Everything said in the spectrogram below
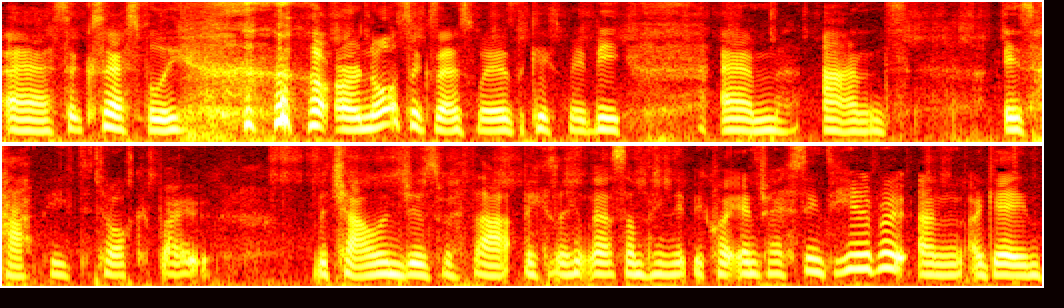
uh, successfully or not successfully, as the case may be, um, and is happy to talk about the challenges with that because I think that's something that'd be quite interesting to hear about. And again,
